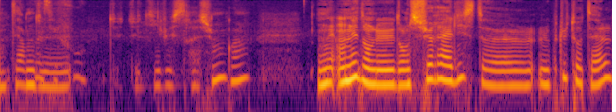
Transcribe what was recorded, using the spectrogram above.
en termes Ouais, de c'est fou. de- de- d'illustration, quoi. On est, on est dans, le, dans le surréaliste euh, le plus total.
